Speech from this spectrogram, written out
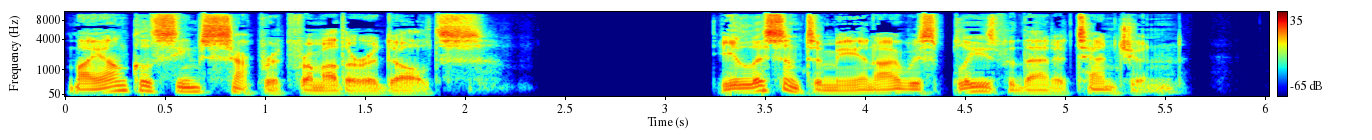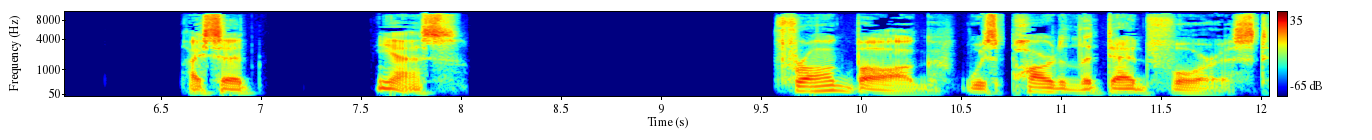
my uncle seemed separate from other adults. He listened to me, and I was pleased with that attention. I said, Yes. Frog Bog was part of the dead forest,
